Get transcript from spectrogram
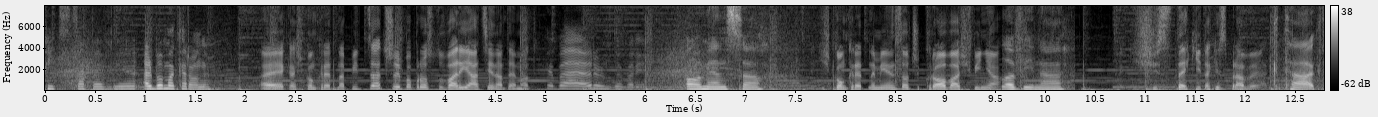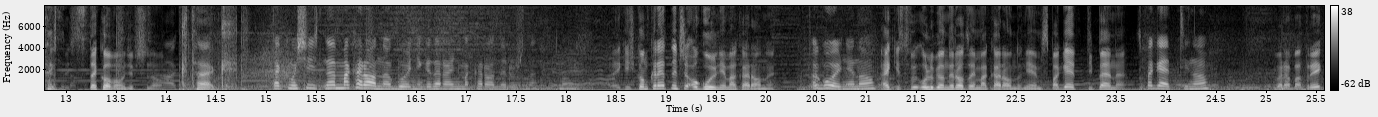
pizza pewnie. Albo makarony. E, jakaś konkretna pizza, czy po prostu wariacje na temat? Chyba różne warianty. O, mięso. Jakieś konkretne mięso, czy krowa, świnia? Lowina. Jakieś steki, takie sprawy? Tak, tak, Jesteś stekową dziewczyną. tak, tak. Tak musi, no makarony ogólnie, generalnie makarony różne. No. Ale jakiś konkretny, czy ogólnie makarony? Ogólnie, no. A jaki jest twój ulubiony rodzaj makaronu? Nie wiem, spaghetti, penne. Spaghetti, no. Dobra, Patryk?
